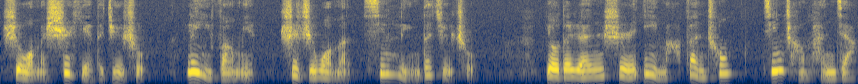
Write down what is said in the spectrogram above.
是我们事业的居处，另一方面是指我们心灵的居处。有的人是一马犯冲，经常搬家，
